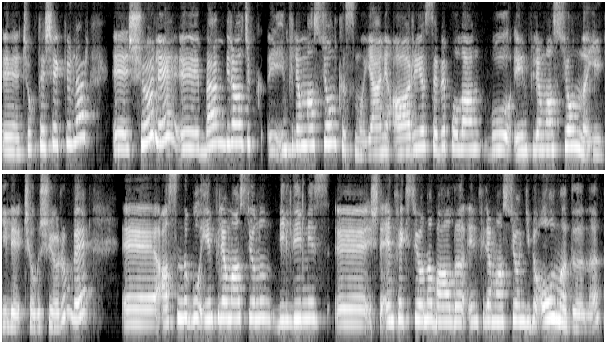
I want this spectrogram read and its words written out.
E, çok teşekkürler. E, şöyle e, ben birazcık inflamasyon kısmı yani ağrıya sebep olan bu inflamasyonla ilgili çalışıyorum ve e, aslında bu inflamasyonun bildiğimiz e, işte enfeksiyona bağlı inflamasyon gibi olmadığını,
